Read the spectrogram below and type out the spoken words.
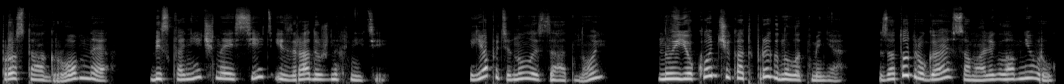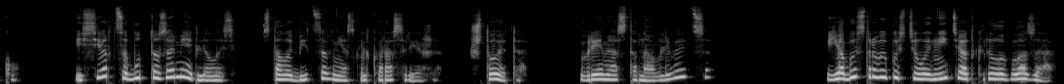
Просто огромная, бесконечная сеть из радужных нитей. Я потянулась за одной, но ее кончик отпрыгнул от меня, зато другая сама легла мне в руку. И сердце будто замедлилось, стало биться в несколько раз реже. Что это? Время останавливается? Я быстро выпустила нить и открыла глаза.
